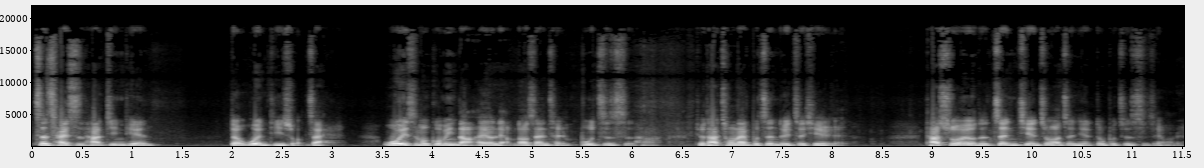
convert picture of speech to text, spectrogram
这才是他今天的问题所在。为什么国民党还有两到三成不支持他？就他从来不针对这些人，他所有的政见重要政见都不支持这种人。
